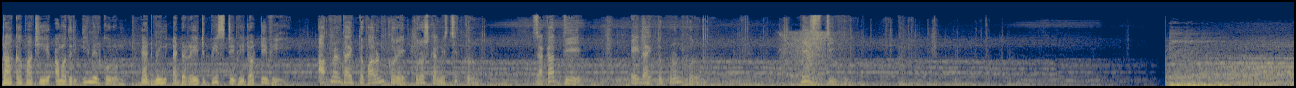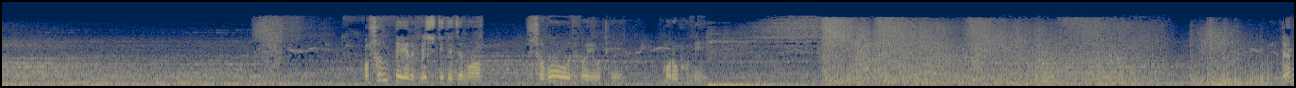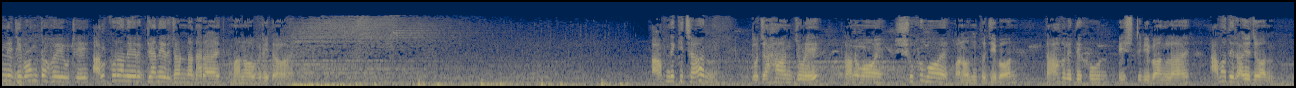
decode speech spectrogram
টাকা পাঠিয়ে আমাদের ইমেল করুন admin at the rate peace TV dot TV আপনার দায়িত্ব পালন করে পুরস্কার নিশ্চিত করুন। জাকাত দিয়ে এই দায়িত্ব পূরণ করুন। পিস টিভি বসন্তের বৃষ্টিতে যেমন সবুজ হয়ে ওঠে মরুভূমি। তেমনি জীবন্ত হয়ে ওঠে আল কোরআনের জ্ঞানের জন্মধারায় মানব হৃদয়। আপনি কি চান তো জাহান জুড়ে প্রাণময়, সুখময়, অনন্ত জীবন? তাহলে দেখুন পিস টিভি বাংলায় আমাদের আয়োজন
